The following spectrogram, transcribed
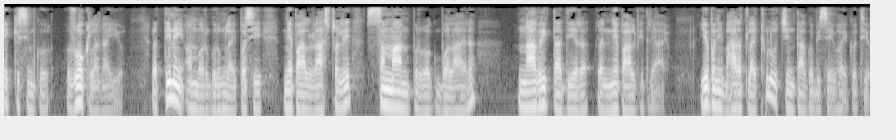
एक किसिमको रोक लगाइयो र तीनै अम्बर गुरूङलाई पछि नेपाल राष्ट्रले सम्मानपूर्वक बोलाएर नागरिकता दिएर र नेपालभित्र आयो। यो पनि भारतलाई ठूलो चिन्ताको विषय भएको थियो।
